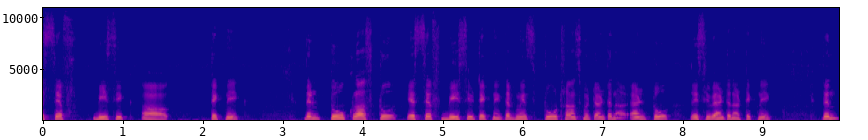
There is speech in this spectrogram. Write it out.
SFBC uh, technique. Then 2 cross 2 SFBC technique. That means 2 transmit antenna and 2 receive antenna technique. Then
